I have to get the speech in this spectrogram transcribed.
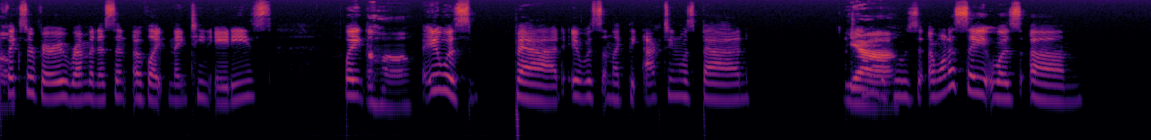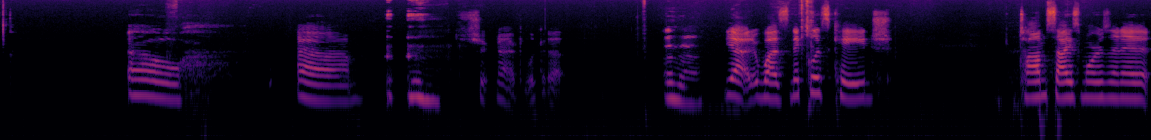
graphics are very reminiscent of like 1980s like Uh huh. it was bad it was and like the acting was bad I Yeah. was. I want to say it was um oh um shoot now I have to look it up. hmm Yeah, it was Nicolas Cage. Tom Sizemore's in it.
